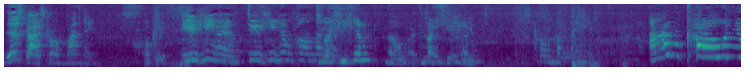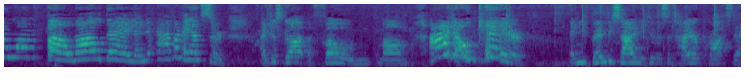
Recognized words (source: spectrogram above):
This guy's calling my name. Okay. Do you hear him? Do you hear him calling my Do I hear him? No, I do not Do you hear him. He's calling my name. I'm calling you on the phone all day and you haven't answered. I just got a phone, Mom. I don't care. And you've been beside me through this entire process.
